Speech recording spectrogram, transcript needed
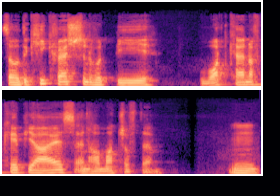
So the key question would be what kind of KPIs and how much of them? Mm.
